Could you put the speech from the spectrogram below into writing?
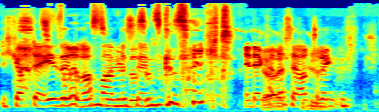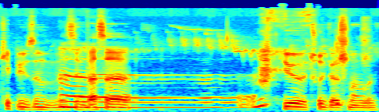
Ich glaube, der Esel braucht mal ein das bisschen. ins Gesicht. Ja, der kann das ja auch ihm- trinken. Ich kipp ihm so ein bisschen Wasser. Äh. Hier, trink erst mal was.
